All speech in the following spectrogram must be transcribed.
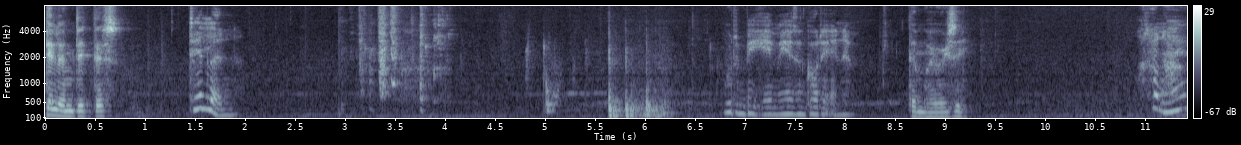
Dylan did this. Dylan? Wouldn't be him. He hasn't got it in him. Then where is he? I don't know.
